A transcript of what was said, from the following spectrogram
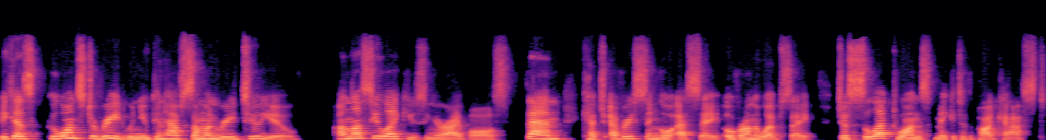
because who wants to read when you can have someone read to you? Unless you like using your eyeballs. Then catch every single essay over on the website. Just select ones, make it to the podcast.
